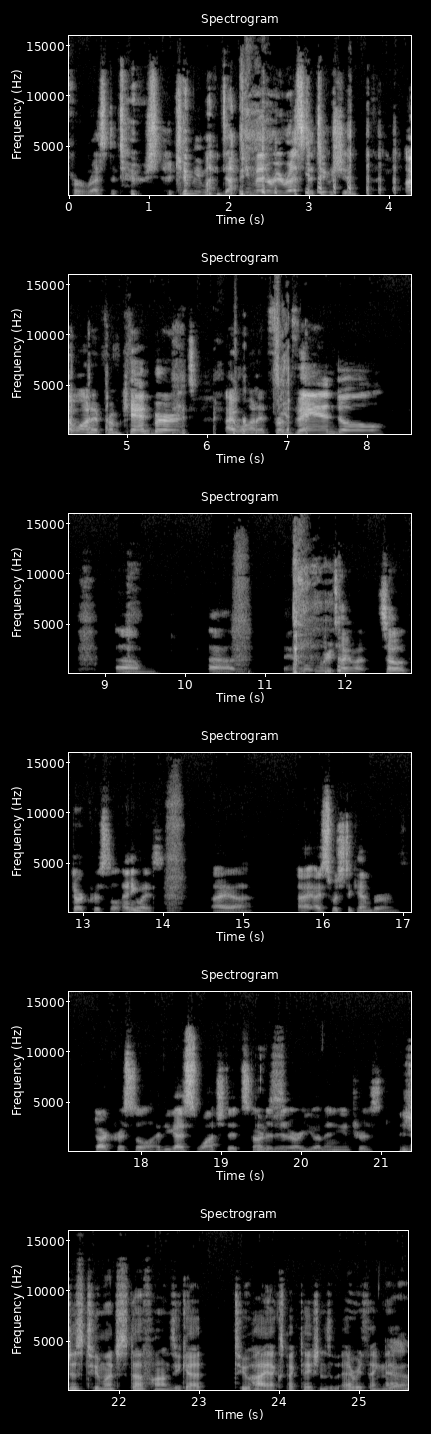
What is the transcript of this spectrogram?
for restitution give me my documentary restitution i want it from ken burns i want it from vandal um uh what were we talking about so dark crystal anyways i uh I, I switched to Ken Burns. Dark Crystal. Have you guys watched it, started There's- it, or you have any interest? It's just too much stuff, Hans. You got too high expectations of everything now. Yeah.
